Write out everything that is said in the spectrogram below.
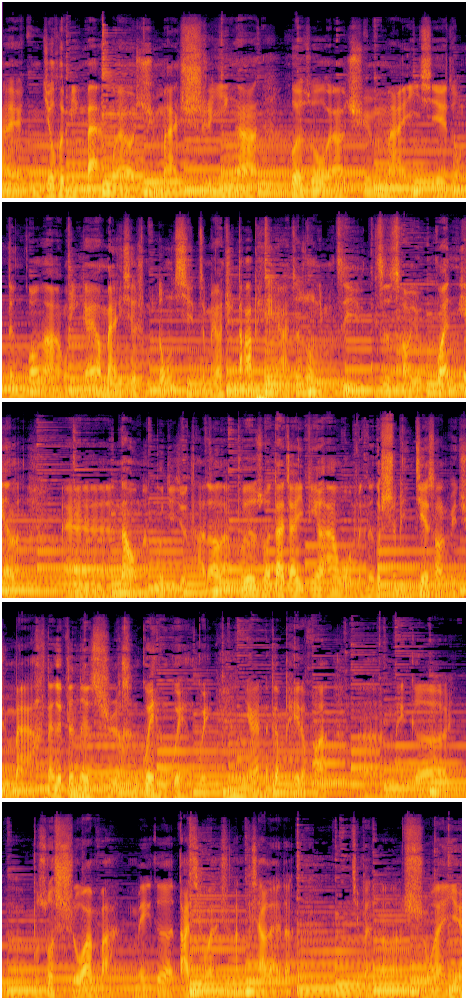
哎，你就会明白我要去买石英啊，或者说我要去买一些这种灯光啊，我应该要买一些什么东西，怎么样去。搭配啊，这种你们自己至少有观念了，呃，那我们目的就达到了。不是说大家一定要按我们那个视频介绍里面去买啊，那个真的是很贵很贵很贵。你按那个配的话，呃，每个呃不说十万吧，每个大几万是拿不下来的，基本上十万也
